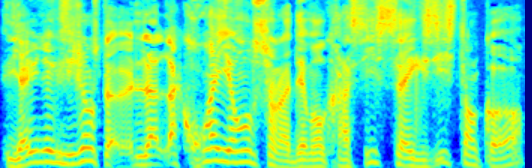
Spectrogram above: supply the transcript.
qu'il y a une exigence la, la croyance sur la démocratie, ça existe encore?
